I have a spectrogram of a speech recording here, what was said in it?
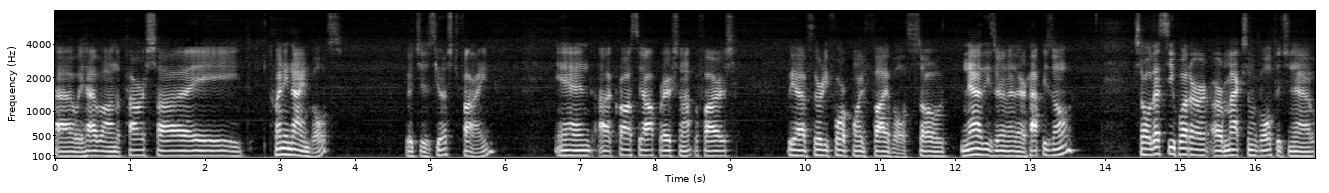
Uh, we have on the power side 29 volts, which is just fine. And uh, across the operation amplifiers, we have 34.5 volts. So now these are in their happy zone. So let's see what our, our maximum voltage now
